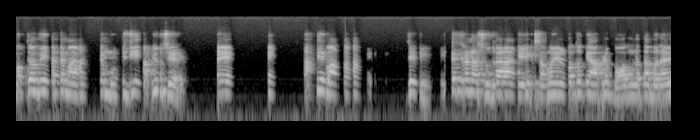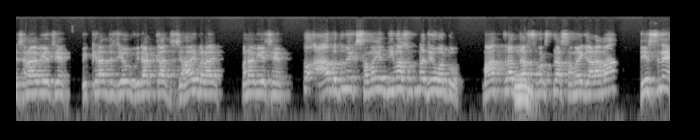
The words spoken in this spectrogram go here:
વક્તવ્ય આપણે માનનીય મોદીજી આપ્યું છે. અને આથી વાત જે ક્ષેત્રના સુધારા એક સમય હતો કે આપણે બોમ્બ નતા બનાવી સરાવીએ છીએ વિક્રાંત જેવું વિરાટ જહાજ બનાવી બનાવીએ છીએ. તો આ બધું એક સમયે દીવા સ્વપ્ન જેવું હતું. માત્ર દસ વર્ષના સમયગાળામાં દેશને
